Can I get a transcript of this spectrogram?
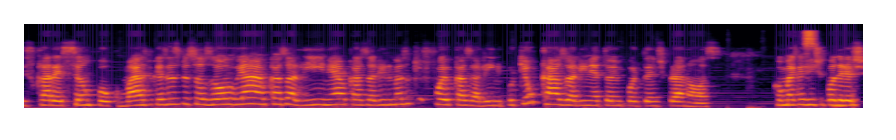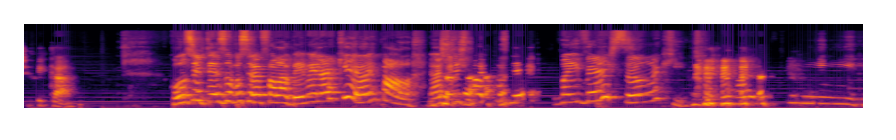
esclarecer um pouco mais, porque às vezes as pessoas ouvem, ah, o caso Aline, ah, o caso Aline, mas o que foi o caso Aline? Por que o caso Aline é tão importante para nós? Como é que a gente poderia justificar? Com certeza você vai falar bem melhor que eu, hein, Paula? Eu acho que a gente pode fazer uma inversão aqui. Mas, assim,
